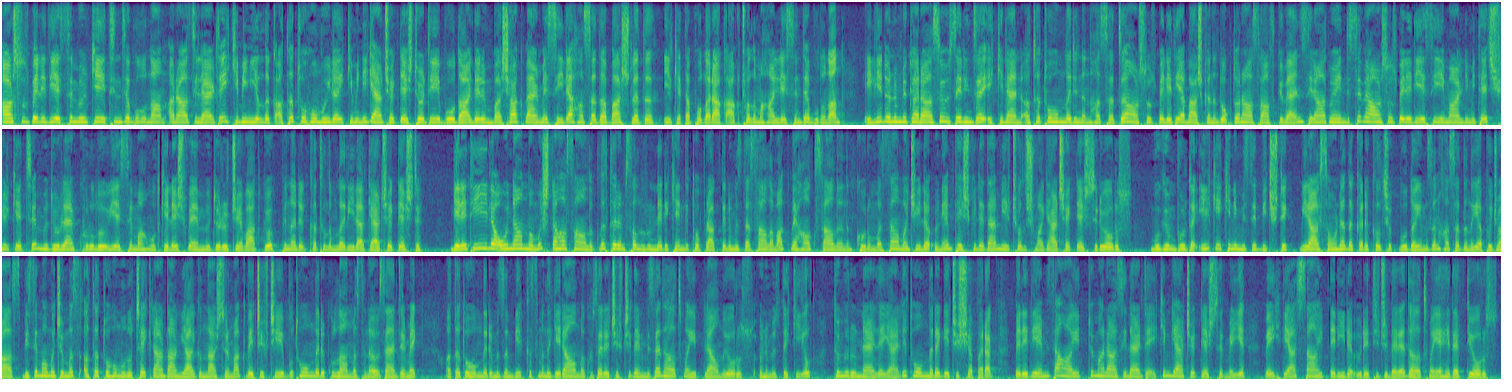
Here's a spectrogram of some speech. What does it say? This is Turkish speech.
Arsuz Belediyesi mülkiyetinde bulunan arazilerde 2000 yıllık ata tohumuyla ekimini gerçekleştirdiği buğdayların başak vermesiyle hasada başladı. İlk etap olarak Akçalı mahallesinde bulunan 50 dönümlük arazi üzerinde ekilen ata tohumlarının hasadı Arsuz Belediye Başkanı Doktor Asaf Güven, Ziraat Mühendisi ve Arsuz Belediyesi İmar Limited Şirketi Müdürler Kurulu üyesi Mahmut Keleş ve Müdürü Cevat Gökpınar'ın katılımlarıyla gerçekleşti. Genetiğiyle oynanmamış daha sağlıklı tarımsal ürünleri kendi topraklarımızda sağlamak ve halk sağlığının korunması amacıyla önem teşkil eden bir çalışma gerçekleştiriyoruz. Bugün burada ilk ekinimizi biçtik. Bir ay sonra da kara kılçık buğdayımızın hasadını yapacağız. Bizim amacımız ata tohumunu tekrardan yaygınlaştırmak ve çiftçiyi bu tohumları kullanmasına özendirmek. Ata tohumlarımızın bir kısmını geri almak üzere çiftçilerimize dağıtmayı planlıyoruz. Önümüzdeki yıl tüm ürünlerde yerli tohumlara geçiş yaparak belediyemize ait tüm arazilerde ekim gerçekleştirmeyi ve ihtiyaç sahipleriyle üreticilere dağıtmayı hedefliyoruz.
